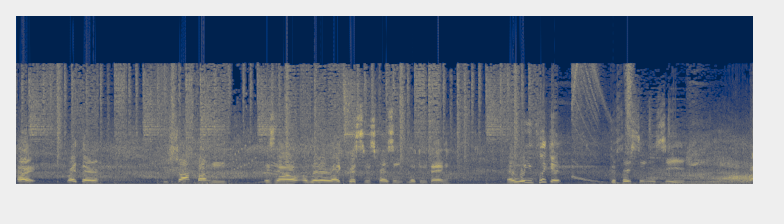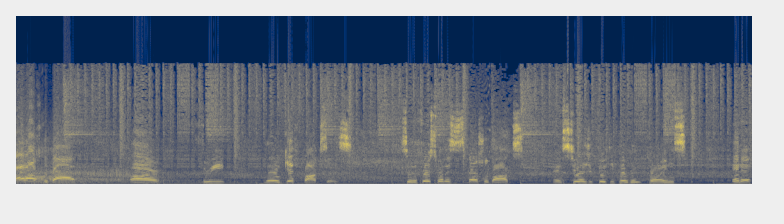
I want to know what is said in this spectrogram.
Alright, right there. The shot button is now a little like Christmas present looking thing. And when you click it, the first thing you see right off the bat are three little gift boxes. So the first one is a special box, and it's 250 Poke coins. In it,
